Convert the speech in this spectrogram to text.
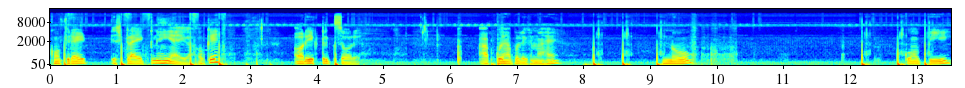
कॉपीराइट स्ट्राइक नहीं आएगा ओके और एक ट्रिक्स और है। आपको यहाँ पर लिखना है नो कॉपी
